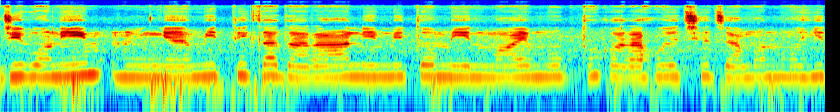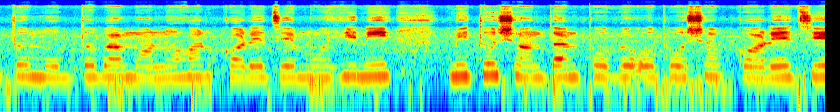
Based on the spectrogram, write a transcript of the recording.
জীবনী উম, মৃত্তিকা দ্বারা নির্মিত মৃন্ময় মুগ্ধ করা হয়েছে। যেমন মোহিত মুগ্ধ বা মনোহর করে যে মোহিনী মৃত সন্তান ও প্রসব করে, যে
